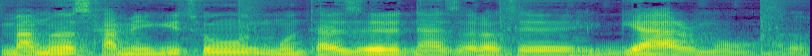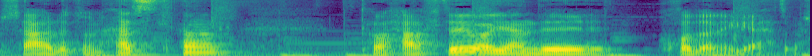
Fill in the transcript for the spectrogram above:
ممنون از همگیتون. منتظر نظرات گرم و سردتون هستم. تا هفته آینده خدا نگهدار.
